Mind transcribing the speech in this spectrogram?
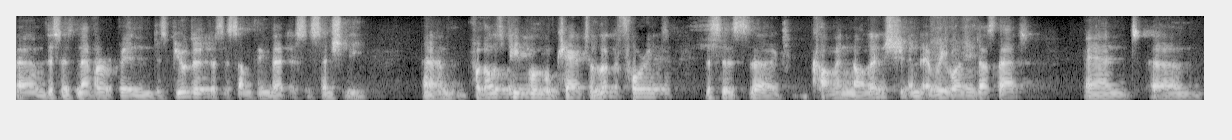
Um, this has never been disputed. This is something that is essentially, um, for those people who care to look for it, this is uh, common knowledge, and everybody does that. And um,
